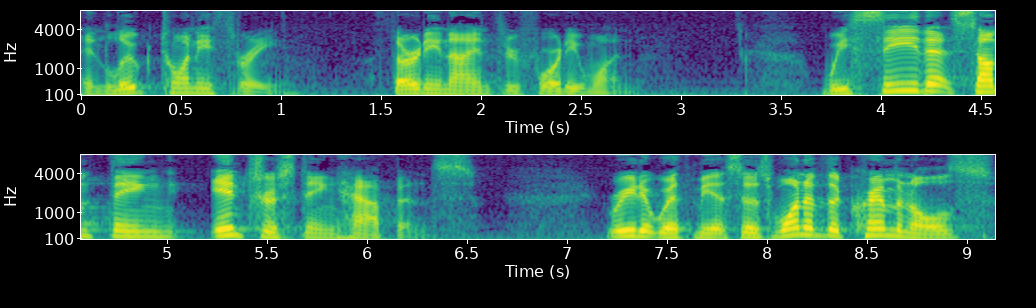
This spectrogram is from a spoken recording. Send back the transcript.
in Luke 23, 39 through 41, we see that something interesting happens. Read it with me. It says, One of the criminals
